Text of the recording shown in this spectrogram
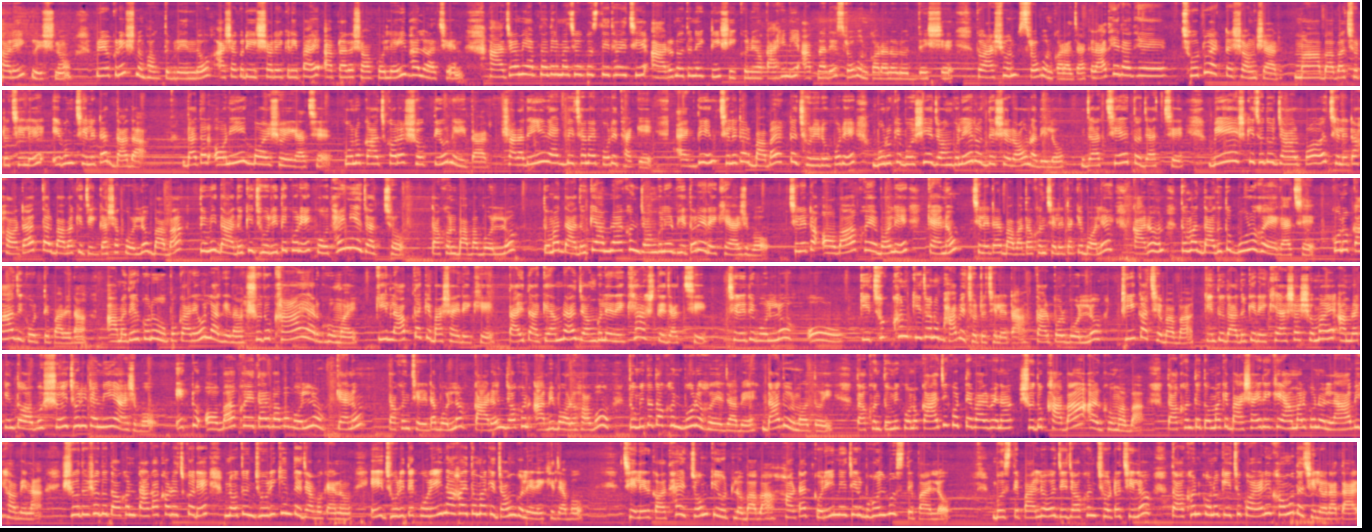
হরে কৃষ্ণ। প্রিয় কৃষ্ণ ভক্তবৃন্দ, আশা করি ঈশ্বরের কৃপায় আপনারা সকলেই ভালো আছেন। আজও আমি আপনাদের মাঝে উপস্থিত হয়েছি আরও নতুন একটি শিক্ষণীয় কাহিনী আপনাদের শ্রবণ করানোর উদ্দেশ্যে। তো আসুন শ্রবণ করা যাক। রাধে রাধে। ছোট একটা সংসার। মা, বাবা, ছোট ছেলে এবং ছেলেটার দাদা। দাদার অনেক বয়স হয়ে গেছে। কোনো কাজ করার শক্তিও নেই তার। সারাদিন এক বিছানায় পড়ে থাকে। একদিন ছেলেটার বাবা একটা ঝুড়ির উপরে বুড়োকে বসিয়ে জঙ্গলের উদ্দেশ্যে রওনা দিল। যাচ্ছে তো যাচ্ছে। বেশ কিছু দূর যাওয়ার পর ছেলেটা হঠাৎ তার বাবাকে জিজ্ঞাসা করল, বাবা, তুমি দাদুকে ঝুড়িতে করে কোথায় নিয়ে যাচ্ছ? তখন বাবা বলল, তোমার দাদুকে আমরা এখন জঙ্গলের ভেতরে রেখে আসব। ছেলেটা অবাক হয়ে বলে, কেন? ছেলেটার বাবা তখন ছেলেটাকে বলে, কারণ তোমার দাদু তো বুড়ো হয়ে গেছে, কোনো কাজই করতে পারে না। আমাদের কোনো উপকারেও লাগে না, শুধু খায় আর ঘুমায়। কি লাভ তাকে বাসায় রেখে? তাই তাকে আমরা জঙ্গলে রেখে আসতে যাচ্ছি। ছেলেটি বলল, ও, কিছুক্ষণ কি যেন ভাবে ছোট ছেলেটা। তারপর বলল, ঠিক আছে বাবা, কিন্তু দাদুকে রেখে আসার সময় আমরা কিন্তু অবশ্যই ছুরিটা নিয়ে আসব। একটু অবাক হয়ে তার বাবা বলল, কেন? তখন ছেলেটা বলল, কারণ যখন আমি বড় হব, তুমি তো তখন বুড়ো হয়ে যাবে, দাদুর মতোই। তখন তুমি কোনো কাজই করতে পারবে না, শুধু খাবা আর ঘুমাবা। তখন তো তোমাকে বাসায় রেখে আমার কোনো লাভই হবে না। শুধু শুধু তখন টাকা খরচ করে নতুন ঝুড়ি কিনতে যাব কেন? এই ঝুড়িতে করেই না হয় তোমাকে জঙ্গলে রেখে যাব। ছেলের কথায় চমকে উঠল বাবা। হঠাৎ করেই নিজের ভুল বুঝতে পারল। বুঝতে পারল যে যখন ছোট ছিল, তখন কোনো কিছু করারই ক্ষমতা ছিল না তার।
